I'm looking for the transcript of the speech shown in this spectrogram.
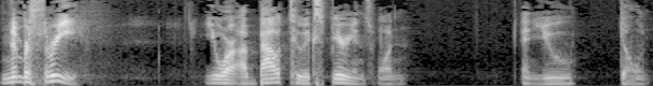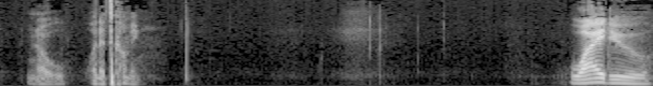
Number three, you are about to experience one and you don't know when it's coming. Why do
